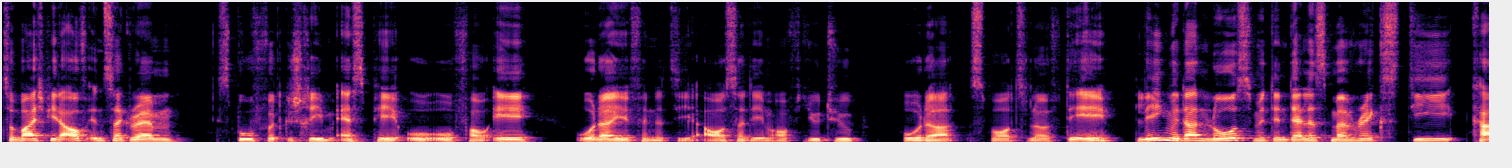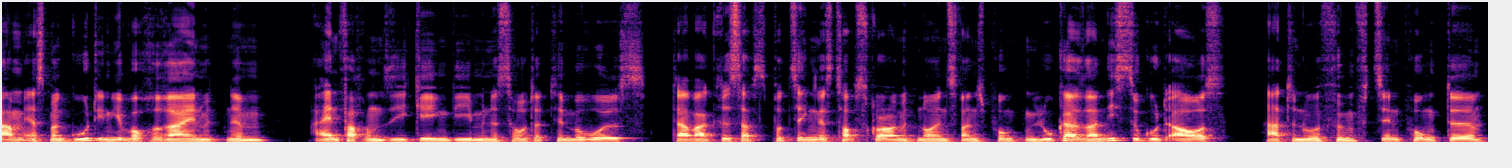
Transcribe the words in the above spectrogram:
zum Beispiel auf Instagram. Spoof wird geschrieben S-P-O-O-V-E oder ihr findet sie außerdem auf YouTube oder sportslove.de. Legen wir dann los mit den Dallas Mavericks. Die kamen erstmal gut in die Woche rein mit einem einfachen Sieg gegen die Minnesota Timberwolves. Da war Christoph Porzingis Topscorer mit 29 Punkten. Luca sah nicht so gut aus, hatte nur 15 Punkte.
